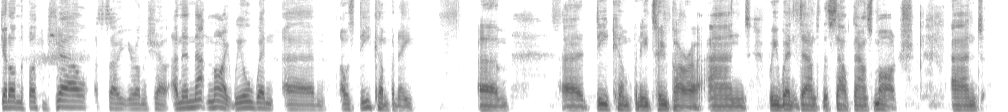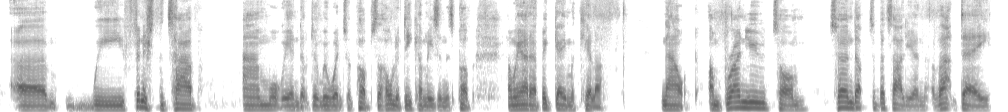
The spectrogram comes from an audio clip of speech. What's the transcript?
get on the fucking shell." So you're on the shell. And then that night, we all went. Um, I was D Company, um, uh, D Company two para, and we went down to the South Downs March, and um, we finished the tab. And what we ended up doing, we went to a pub. So the whole of D Company's in this pub, and we had a big game of killer. Now I'm brand new, Tom turned up to battalion that day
